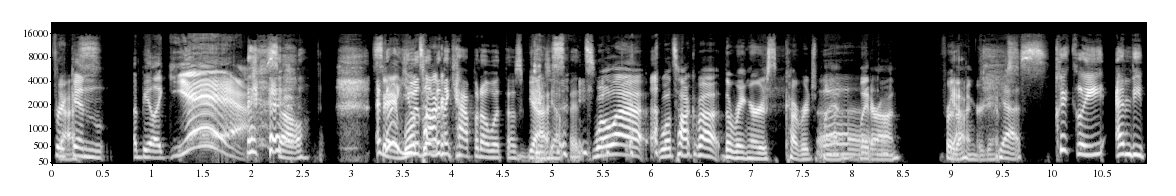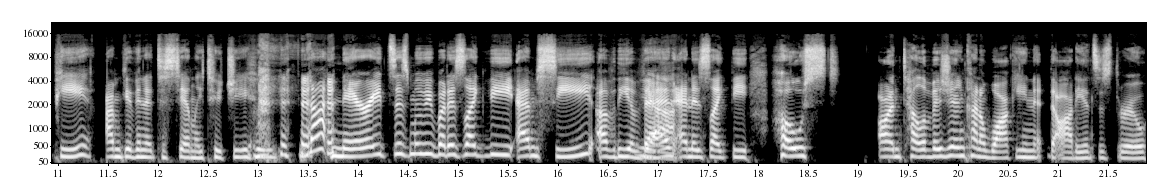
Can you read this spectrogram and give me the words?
freaking. Yes. I'd be like, yeah. So I think like you We'll would talk- live in the capital with those Yes. outfits. we'll uh we'll talk about the Ringers coverage plan later on for yeah. the Hunger Games. yes, Quickly, MVP. I'm giving it to Stanley Tucci, who not narrates this movie, but is like the MC of the event Yeah. and is like the host on television, kind of walking the audiences through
